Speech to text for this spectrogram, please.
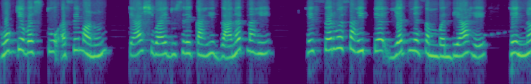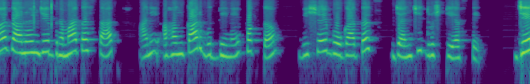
भोग्य वस्तू असे मानून त्याशिवाय दुसरे काही जाणत नाही हे सर्व साहित्य यज्ञ संबंधी आहे हे न जाणून जे भ्रमात असतात आणि अहंकार बुद्धीने फक्त विषय भोगातच ज्यांची दृष्टी असते. जे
